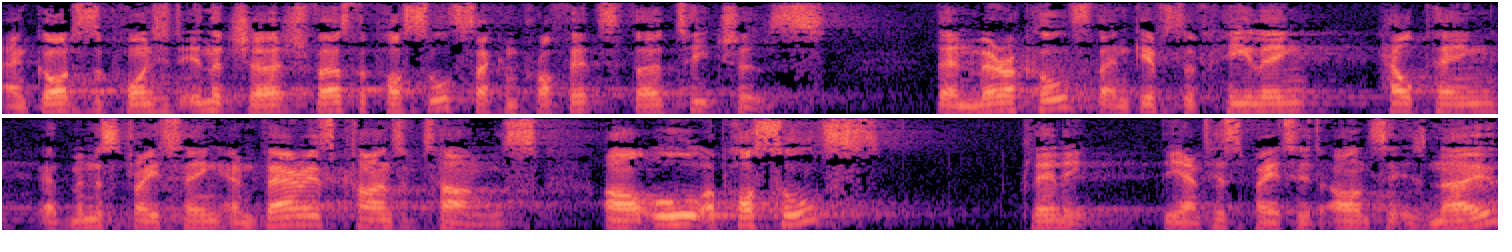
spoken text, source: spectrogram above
And God has appointed in the church first apostles, second prophets, third teachers then miracles, then gifts of healing, helping, administrating, and various kinds of tongues. Are all apostles? Clearly, the anticipated answer is no.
